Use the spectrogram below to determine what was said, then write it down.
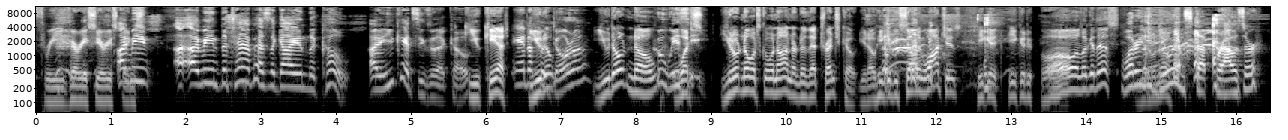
Three very serious things. I mean, I, I mean, the tab has the guy in the coat. I mean, you can't see through that coat. you can't. and a you don't- fedora. You don't know Who is what's he? You don't know what's going on under that trench coat. You know, he could be selling watches. He could he could oh look at this. What are you doing, step browser?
